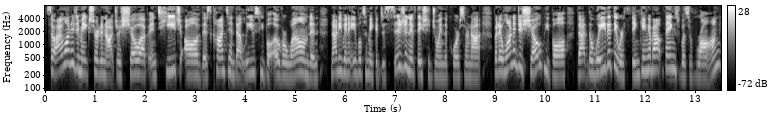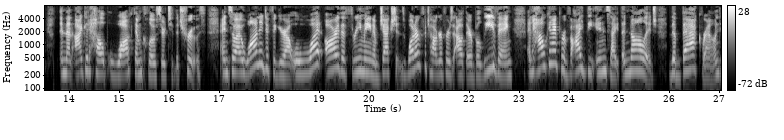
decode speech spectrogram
So I wanted to make sure to not just show up and teach all of this content that leaves people overwhelmed and not even able to make a decision if they should join join the course or not. But I wanted to show people that the way that they were thinking about things was wrong and that I could help walk them closer to the truth. And so I wanted to figure out, well, what are the three main objections? What are photographers out there believing? And how can I provide the insight, the knowledge, the background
